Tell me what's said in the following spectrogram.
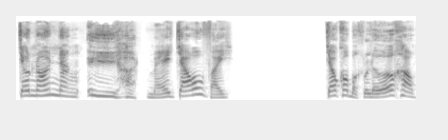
cháu nói năng y hệt mẹ cháu vậy. Cháu có bật lửa không?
